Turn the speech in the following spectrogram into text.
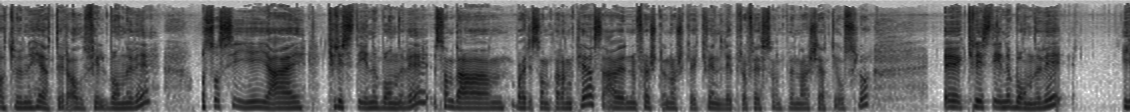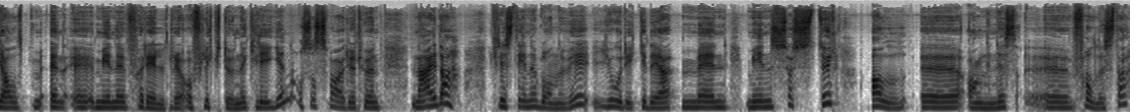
at hun heter Alfhild Bonnevie. Og så sier jeg Kristine Bonnevie, som da, bare som parentes, er den første norske kvinnelige professoren på Universitetet i Oslo. Eh, Kristine Bonnevie hjalp eh, mine foreldre å flykte under krigen, og så svarer hun nei da, Kristine Bonnevie gjorde ikke det, men min søster All, eh, Agnes eh, Follestad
